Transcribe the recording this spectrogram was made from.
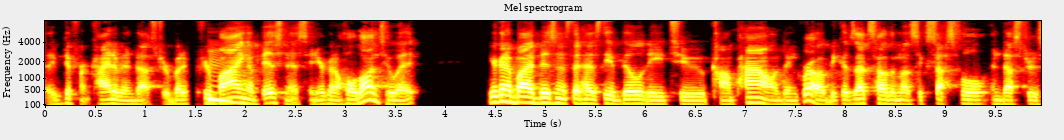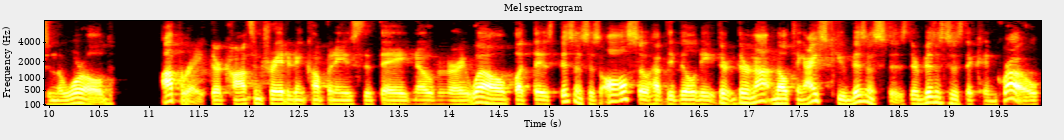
a different kind of investor. But if you're mm. buying a business and you're going to hold on to it, you're going to buy a business that has the ability to compound and grow because that's how the most successful investors in the world operate. They're concentrated in companies that they know very well, but those businesses also have the ability, they're, they're not melting ice cube businesses. They're businesses that can grow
